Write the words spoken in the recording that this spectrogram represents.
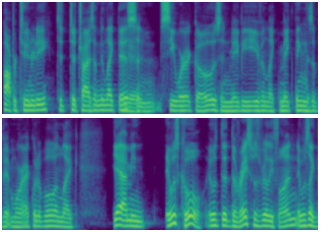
opportunity to, to try something like this Yeah. and see where it goes and maybe even like make things a bit more equitable and like yeah i mean it was cool it was the, the race was really fun it was like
